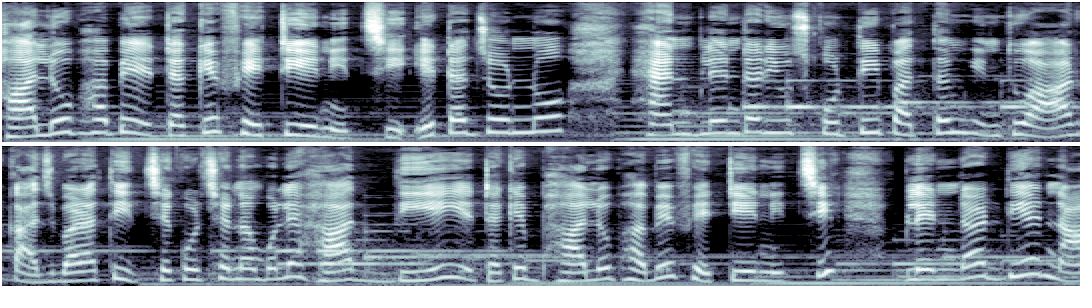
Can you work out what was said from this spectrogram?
ভালোভাবে এটাকে ফেটিয়ে নিচ্ছি। এটার জন্য হ্যান্ড ব্লেন্ডার ইউজ করতেই পারতাম, কিন্তু আর কাজ বাড়াতে ইচ্ছে করছে না বলে হাত দিয়েই এটাকে ভালোভাবে ফেটিয়ে নিচ্ছি। ব্লেন্ডার দিয়ে না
